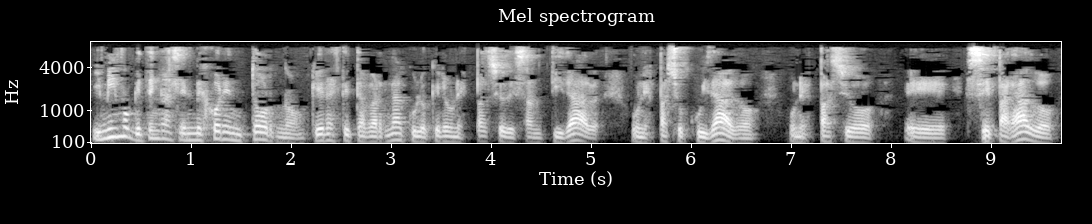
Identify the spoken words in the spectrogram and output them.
Y mismo que tengas el mejor entorno, que era este tabernáculo, que era un espacio de santidad, un espacio cuidado, un espacio eh, separado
